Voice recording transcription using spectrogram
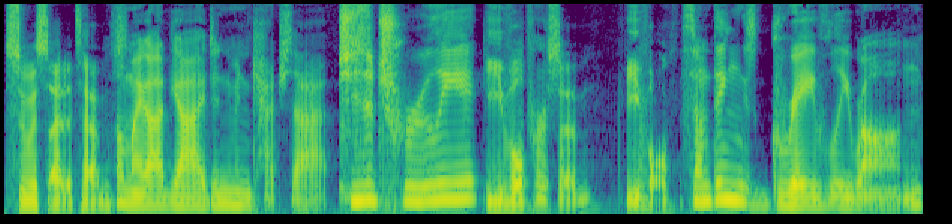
suicide attempt. Oh my god, yeah, I didn't even catch that. She's a truly Evil person. Evil. something's gravely wrong.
